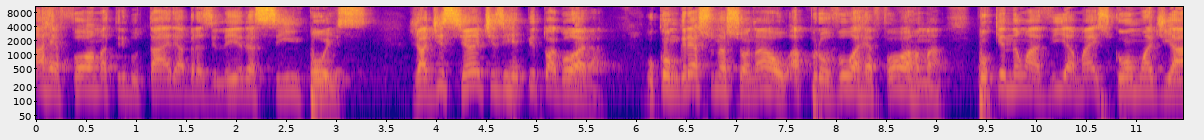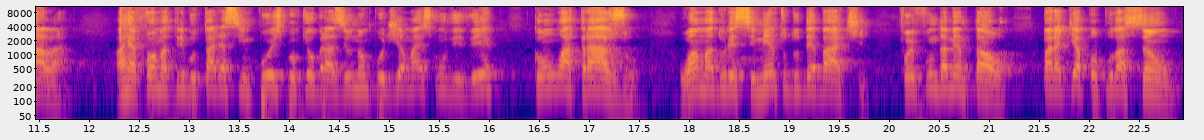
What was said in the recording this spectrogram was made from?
A reforma tributária brasileira se impôs. Já disse antes e repito agora: o Congresso Nacional aprovou a reforma porque não havia mais como adiá-la. A reforma tributária se impôs porque o Brasil não podia mais conviver com o atraso. O amadurecimento do debate foi fundamental para que a população,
